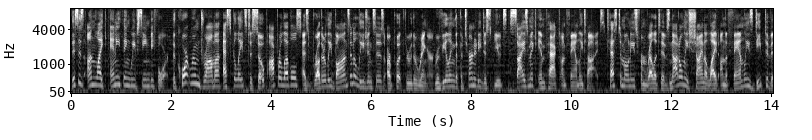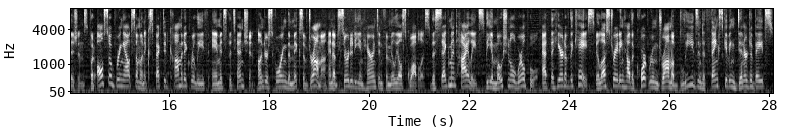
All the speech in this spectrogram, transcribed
This is unlike anything we've seen before. The courtroom drama escalates to soap opera levels as brotherly bonds and allegiances are put through the ringer, revealing the paternity dispute's seismic impact on family ties. Testimonies from relatives not only shine a light on the family's deep divisions, but also bring out some unexpected comedic relief amidst the tension, underscoring the mix of drama and absurdity inherent in familial squabbles. The segment highlights the emotional whirlpool at the heart of the case, illustrating how the courtroom drama bleeds into Thanksgiving dinner debates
